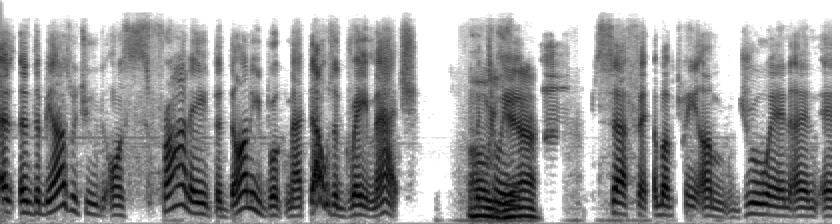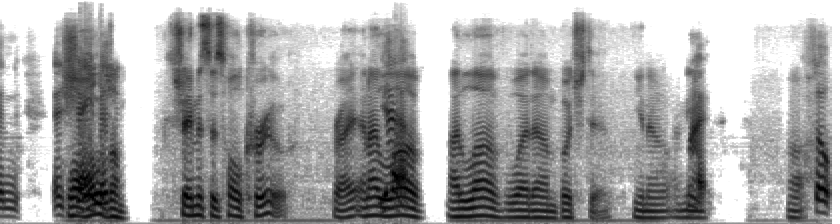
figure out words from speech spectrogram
and, and to be honest with you, on Friday, the Donnybrook match, that was a great match. Oh between yeah, Seth, and, uh, between um Drew and and and and well, all of Sheamus. them. Sheamus's whole crew, right? And I Yeah. love, I love what um Butch did. You know, I mean, Right. oh, So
